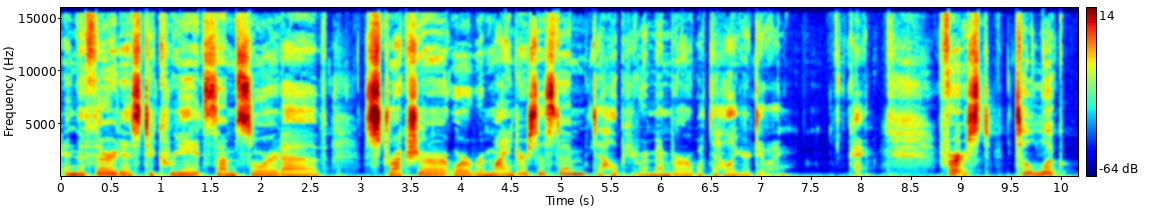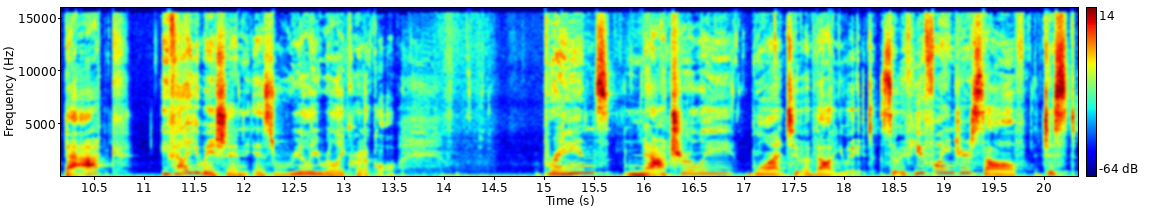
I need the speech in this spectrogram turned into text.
And the third is to create some sort of structure or reminder system to help you remember what the hell you're doing. First, to look back, evaluation is really, really critical. Brains naturally want to evaluate. So if you find yourself just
